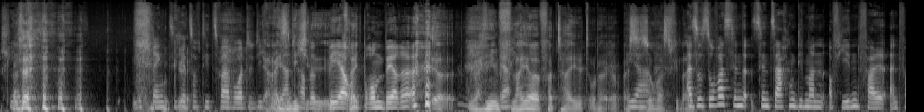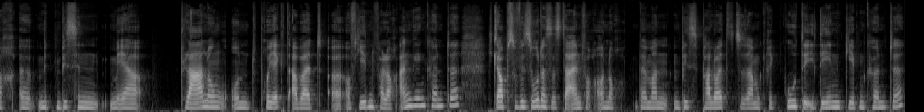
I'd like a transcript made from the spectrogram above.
schlecht. Beschränkt sich Okay. jetzt auf die zwei Worte, die ich Ja, gelernt nicht, habe. äh, Bär und Brombeere. Ja, ja, hier einen Ja. Flyer verteilt oder weißt Ja. du sowas vielleicht? Also sowas sind, sind Sachen, die man auf jeden Fall einfach äh, mit ein bisschen mehr Planung und Projektarbeit äh, auf jeden Fall auch angehen könnte. Ich glaube sowieso, dass es da einfach auch noch, wenn man ein bisschen, paar Leute zusammenkriegt, gute Ideen geben könnte.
